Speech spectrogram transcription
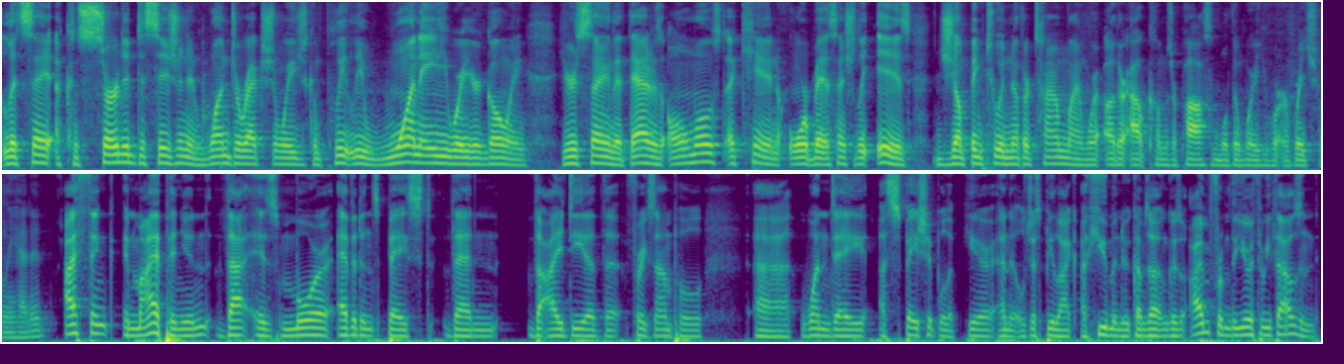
let's say a concerted decision in one direction where you just completely 180 where you're going, you're saying that that is almost akin or essentially is jumping to another timeline where other outcomes are possible than where you were originally headed. I think, in my opinion, that is more evidence based than the idea that, for example, uh, one day a spaceship will appear and it'll just be like a human who comes out and goes, I'm from the year 3000.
